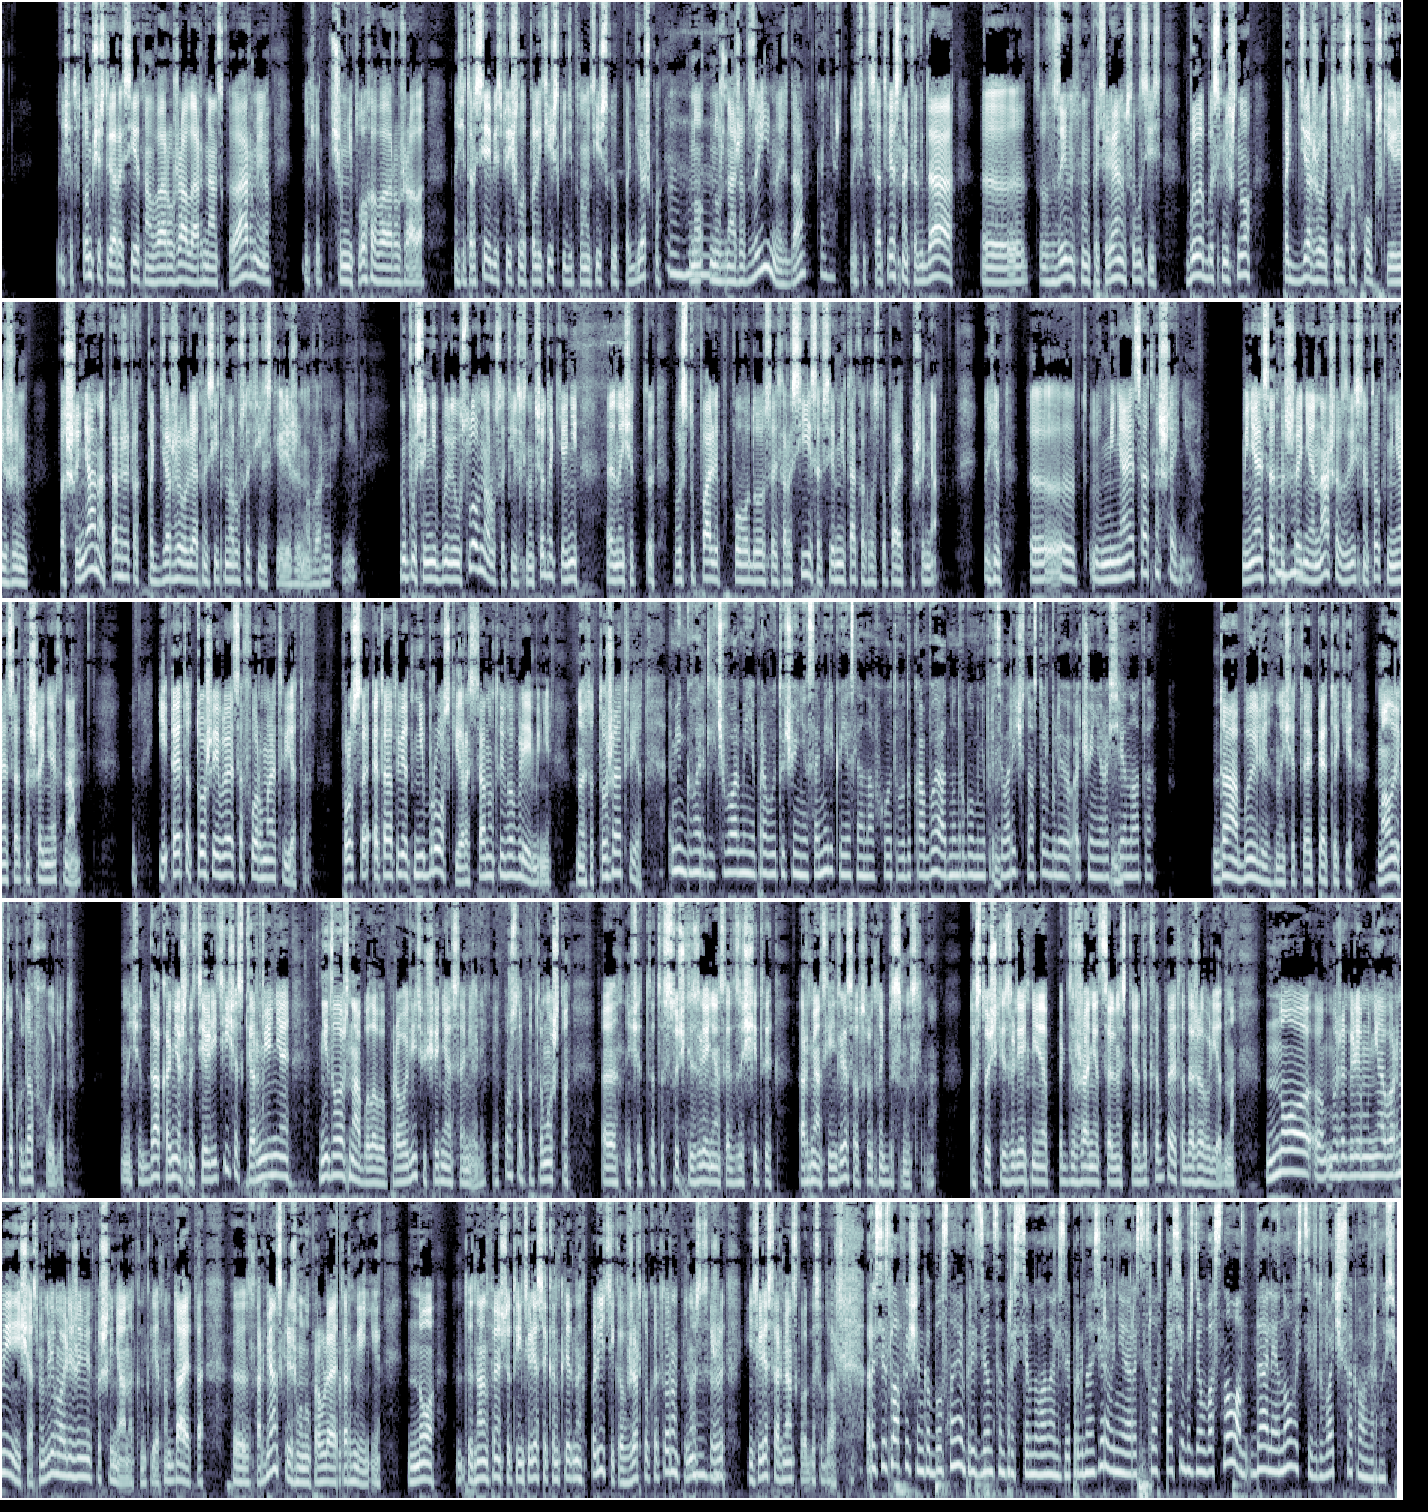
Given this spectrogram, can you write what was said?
Значит, в том числе Россия там вооружала армянскую армию, значит, причем неплохо вооружала. Значит, Россия обеспечила политическую и дипломатическую поддержку, угу. но нужна же взаимность, да? Конечно. Значит, соответственно, когда э, взаимность мы потеряем, согласитесь, было бы смешно поддерживать русофобский режим Пашиняна, так же, как поддерживали относительно русофильские режимы в Армении. Ну, пусть они были условно русофильские, но все-таки они, э, значит, выступали по поводу кстати, России совсем не так, как выступает Пашинян. Значит, э, меняется отношение. Меняется отношение угу. наше, в зависимости от того, как меняется отношение к нам. И это тоже является формой ответа. Просто это ответ не броский, растянутый во времени, но это тоже ответ. МИГ говорит, для чего Армения проводит учения с Америкой, если она входит в ОДКБ, одно другому не противоречит. У нас тоже были учения Россия-НАТО. Да, были, значит, и опять-таки, мало ли кто куда входит. Значит, да, конечно, теоретически Армения не должна была бы проводить учения с Америкой, просто потому что, э, значит, это с точки зрения сказать, защиты армянских интересов абсолютно бессмысленно а с точки зрения поддержания цельности АДКБ это даже вредно. Но э, мы же говорим не об Армении сейчас, мы говорим о режиме Пашиняна конкретно. Да, это э, армянский режим, он управляет Арменией, но надо понять, что это интересы конкретных политиков, в жертву которым приносятся же интересы армянского государства. Ростислав Ищенко был с нами, президент Центра системного анализа и прогнозирования. Ростислав, спасибо, ждем вас снова. Далее новости, в два часа к вам вернусь.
